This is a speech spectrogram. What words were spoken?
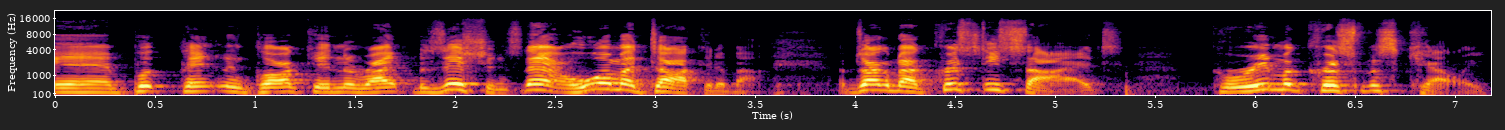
and put Caitlin Clark in the right positions. Now, who am I talking about? I'm talking about Christie Sides, Karima Christmas Kelly,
